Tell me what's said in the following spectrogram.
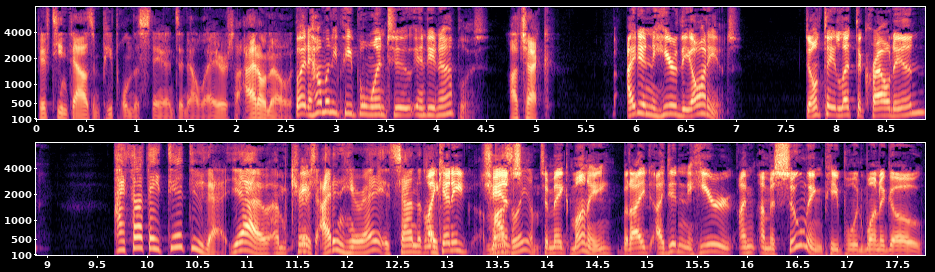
fifteen thousand people in the stands in L.A. or something? I don't know. But how many people went to Indianapolis? I'll check. I didn't hear the audience. Don't they let the crowd in? I thought they did do that. Yeah, I'm curious. I didn't hear any. It sounded Like, like, any a chance mausoleum. to make money, but I, I didn't hear. I'm, I'm assuming people would want to go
